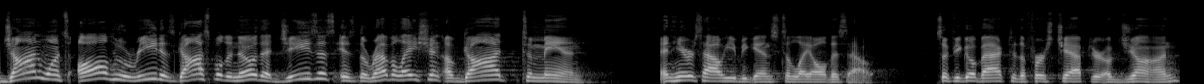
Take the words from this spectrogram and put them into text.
John wants all who read his gospel to know that Jesus is the revelation of God to man. And here's how he begins to lay all this out. So if you go back to the first chapter of John,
